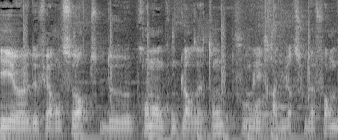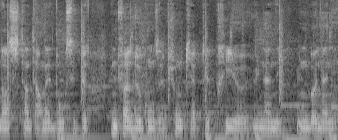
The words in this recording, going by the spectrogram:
et de faire en sorte de prendre en compte leurs attentes pour les traduire sous la forme d'un site internet. Donc c'est peut-être une phase de conception qui a peut-être pris une année, une bonne année.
